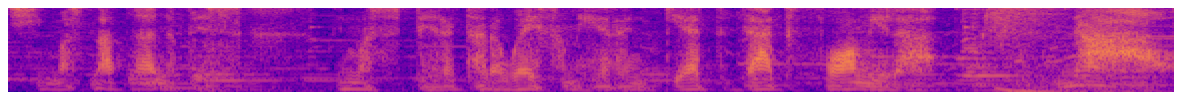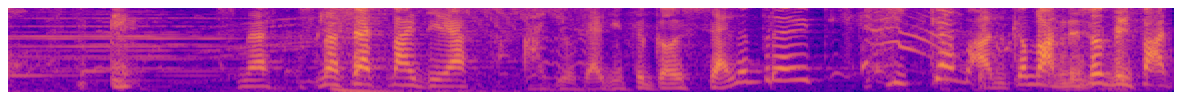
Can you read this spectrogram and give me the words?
she must not learn of this. We must spirit her away from here and get that formula. Now. Smurf, Smurfette, my dear, are you ready to go celebrate? come on, come on, this will be fun.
